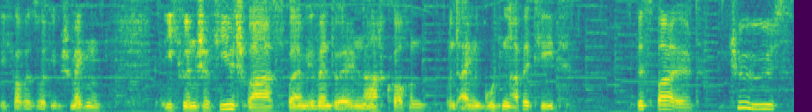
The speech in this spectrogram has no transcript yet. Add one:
Ich hoffe, es wird ihm schmecken. Ich wünsche viel Spaß beim eventuellen Nachkochen und einen guten Appetit. Bis bald. Tschüss.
